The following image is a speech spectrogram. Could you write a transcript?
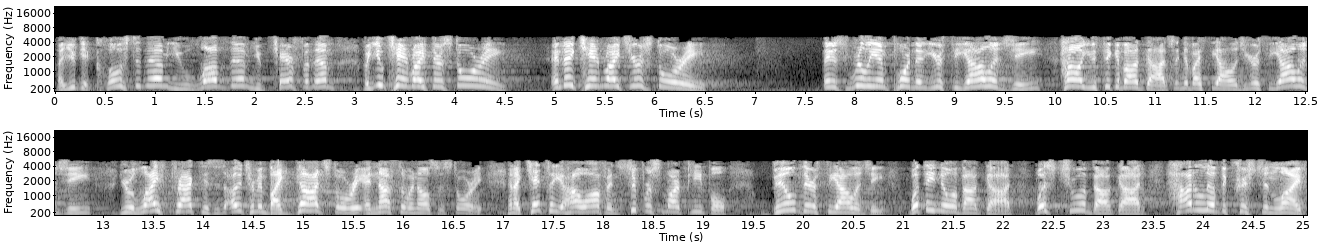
Now you get close to them, you love them, you care for them, but you can't write their story. And they can't write your story. And it's really important that your theology, how you think about God, something by theology, your theology your life practice is determined by God's story and not someone else's story. And I can't tell you how often super smart people build their theology, what they know about God, what's true about God, how to live the Christian life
